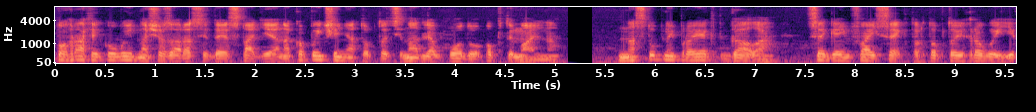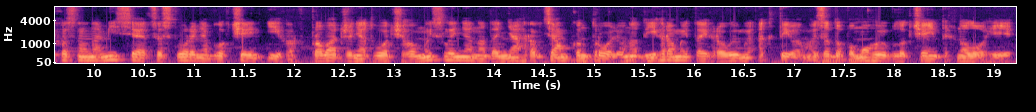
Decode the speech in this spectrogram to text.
По графіку видно, що зараз іде стадія накопичення, тобто ціна для входу оптимальна. Наступний проєкт Gala це GameFi сектор, тобто ігровий. Їх основна місія це створення блокчейн ігор, впровадження творчого мислення, надання гравцям контролю над іграми та ігровими активами за допомогою блокчейн технології.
